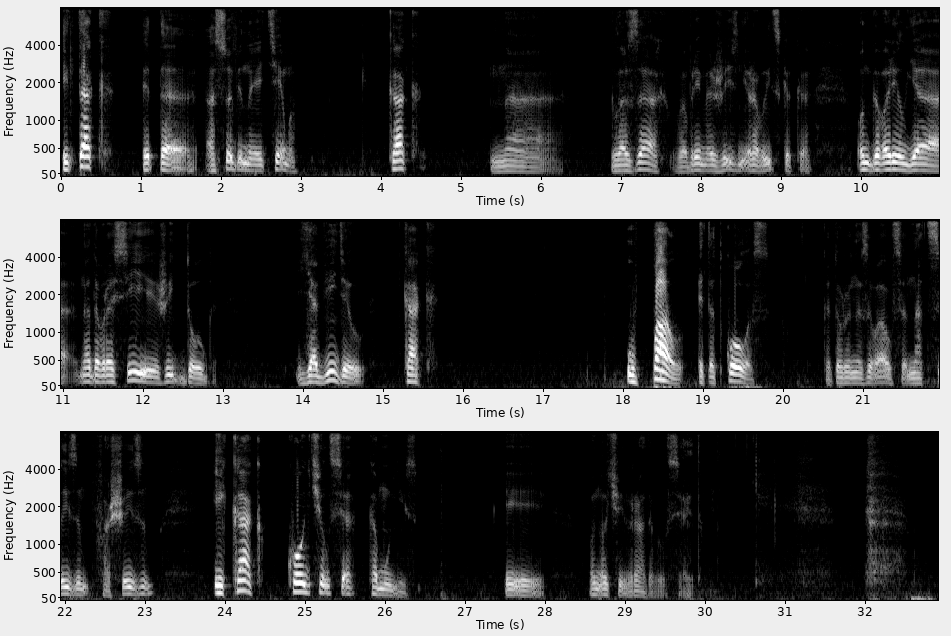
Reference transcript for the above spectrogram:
Итак, это особенная тема. Как на глазах во время жизни Равыцкака. Он говорил, я, надо в России жить долго. Я видел, как упал этот колос, который назывался нацизм, фашизм, и как кончился коммунизм. И он очень радовался этому.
